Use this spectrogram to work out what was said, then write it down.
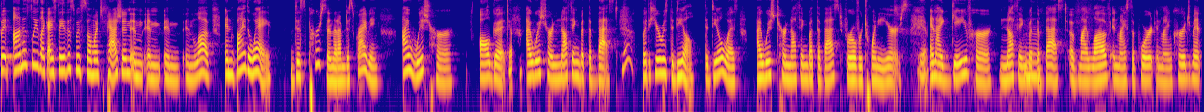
But honestly, like I say this with so much passion and and and and love. And by the way, this person that I'm describing, I wish her all good. Yep. I wish her nothing but the best. Yeah. But here was the deal. The deal was I wished her nothing but the best for over 20 years. Yeah. And I gave her nothing but the mm. best of my love and my support and my encouragement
